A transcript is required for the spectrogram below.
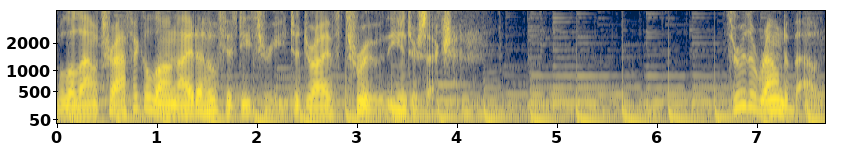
will allow traffic along Idaho 53 to drive through the intersection. Through the roundabout,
